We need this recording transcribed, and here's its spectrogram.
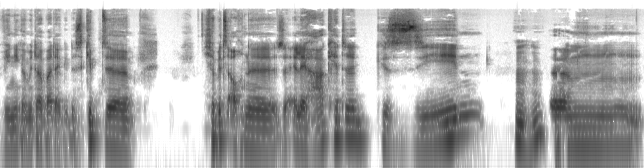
weniger Mitarbeiter gibt. Es gibt äh, ich habe jetzt auch eine so LEH-Kette gesehen, mhm. ähm,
